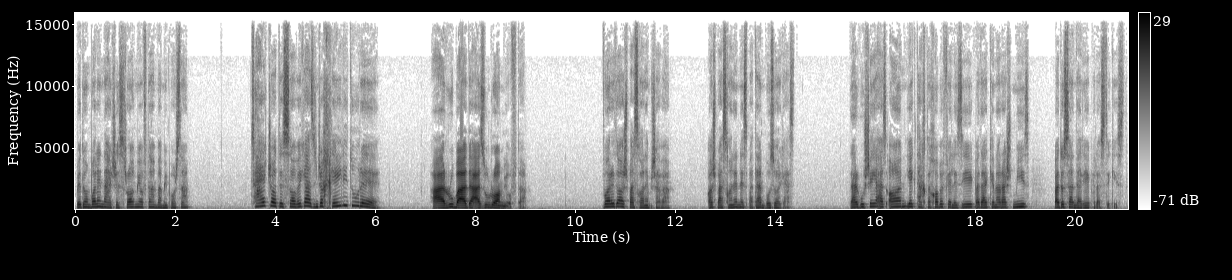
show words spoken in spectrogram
به دنبال نرجس راه میافتم و می‌پرسم ته جاده ساوه که از اینجا خیلی دوره. هر رو بعد از اون راه میافتم. وارد آشپزخانه می‌شوم. آشپزخانه نسبتا بزرگ است در گوشه از آن یک تخت خواب فلزی و در کنارش میز و دو صندلی پلاستیکی است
